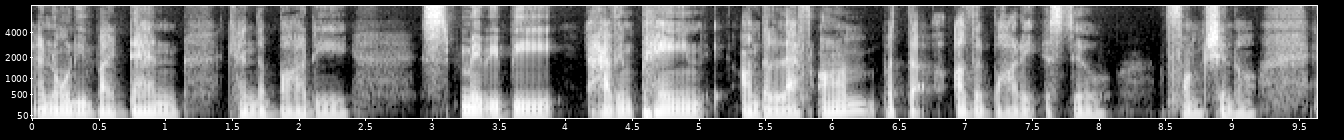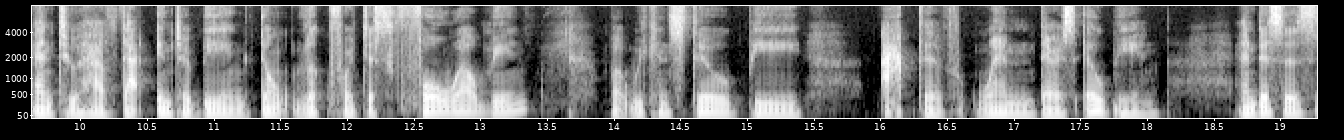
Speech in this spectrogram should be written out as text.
and only by then can the body maybe be having pain on the left arm, but the other body is still functional. And to have that interbeing, don't look for just full well being, but we can still be active when there's ill being. And this is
